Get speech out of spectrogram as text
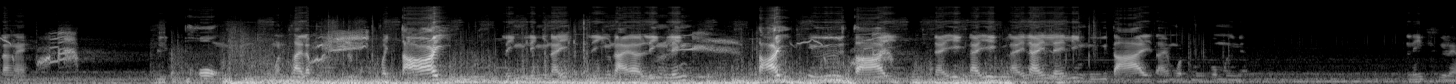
แล้วไงลิงโพงเหมือนใส่แล้วไปตายลิงลิงอยู่ไหนลิงอยู่ไหนอะลิงลิงตายอือตายไหนอีกไหนอีกไหนไหนไหนลิงอือตายตายหมดมือพวกมึงเนี่ยอันนี้คืออะไร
